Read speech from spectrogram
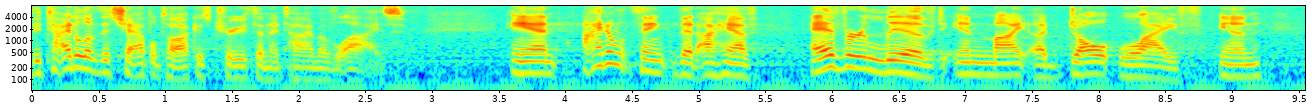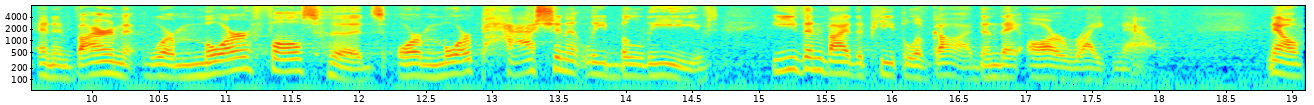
the title of this chapel talk is Truth in a Time of Lies. And I don't think that I have ever lived in my adult life in an environment where more falsehoods or more passionately believed, even by the people of God, than they are right now. Now,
